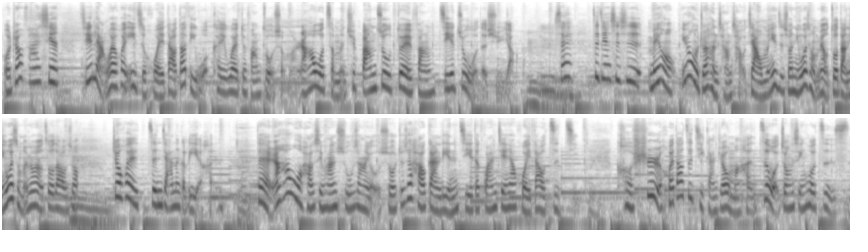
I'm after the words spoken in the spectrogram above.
我就发现。其实两位会一直回到，到底我可以为对方做什么，然后我怎么去帮助对方接住我的需要。嗯，所以这件事是没有，因为我觉得很常吵架，我们一直说你为什么没有做到，你为什么没有做到的时候，就会增加那个裂痕。对，对。然后我好喜欢书上有说，就是好感连接的关键要回到自己。对。可是回到自己，感觉我们很自我中心或自私。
